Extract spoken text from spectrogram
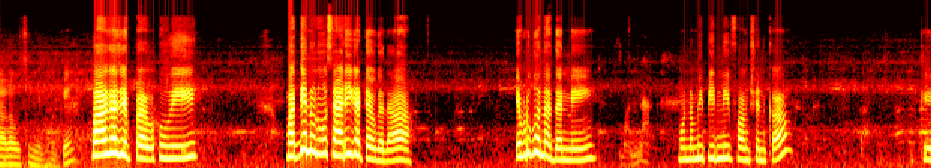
చాలా వచ్చింది ఓకే? బాగా చెప్పావు హువి. మధ్య నువ్వు శారీ కట్టావు కదా? ఎప్పుడు కొన్నా దాన్ని? మొన్న. మీ పిన్ని ఫంక్షన్కా? ఓకే.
